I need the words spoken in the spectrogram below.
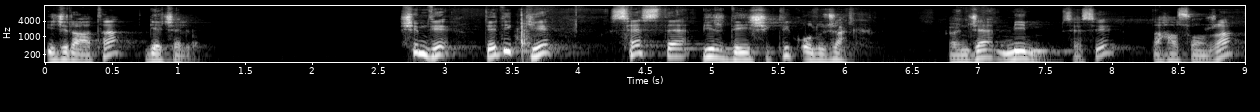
icraata geçelim. Şimdi dedik ki seste bir değişiklik olacak. Önce mim sesi, daha sonra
